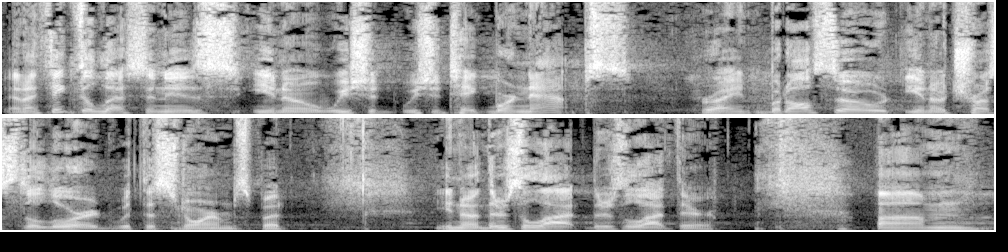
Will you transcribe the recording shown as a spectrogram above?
And I think the lesson is, you know, we should we should take more naps, right? But also, you know, trust the Lord with the storms. But you know, there's a lot, there's a lot there. Um,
